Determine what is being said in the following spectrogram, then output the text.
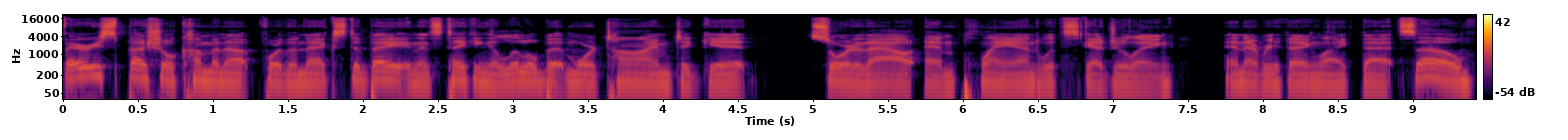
very special coming up for the next debate, and it's taking a little bit more time to get sorted out and planned with scheduling and everything like that. So,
